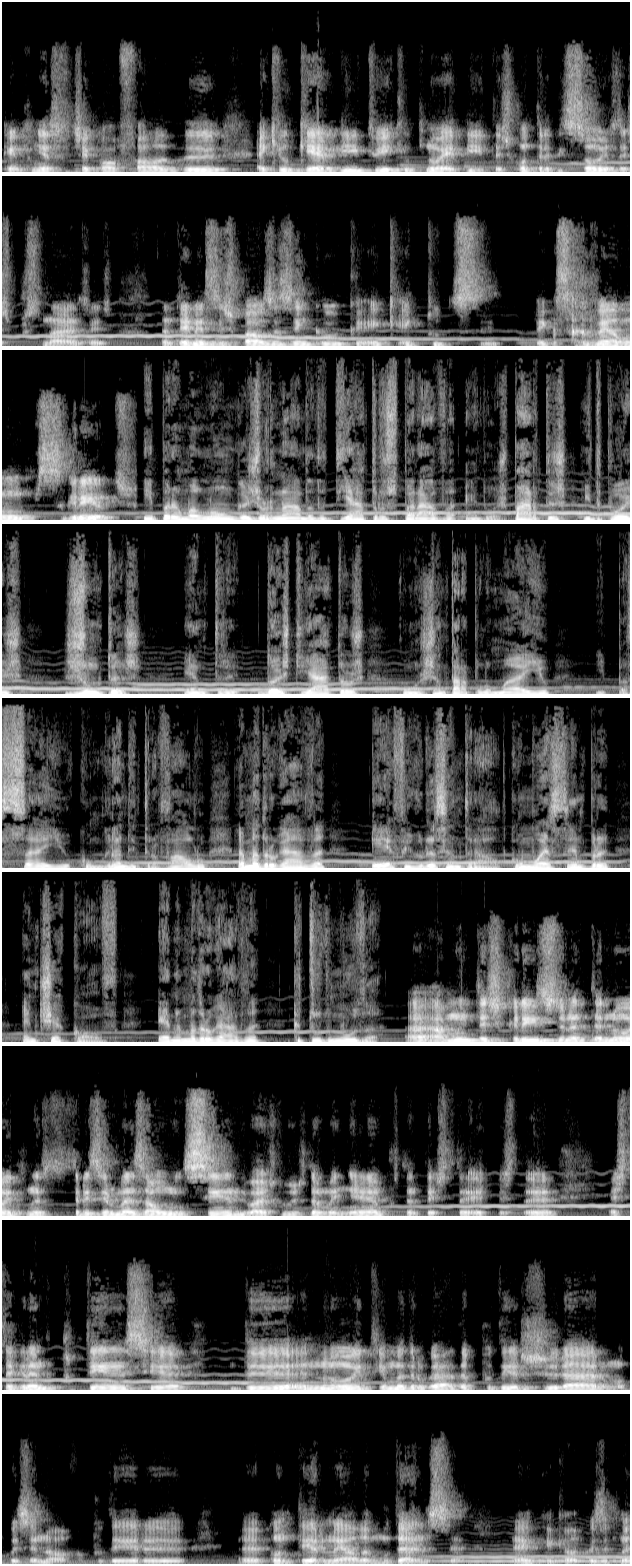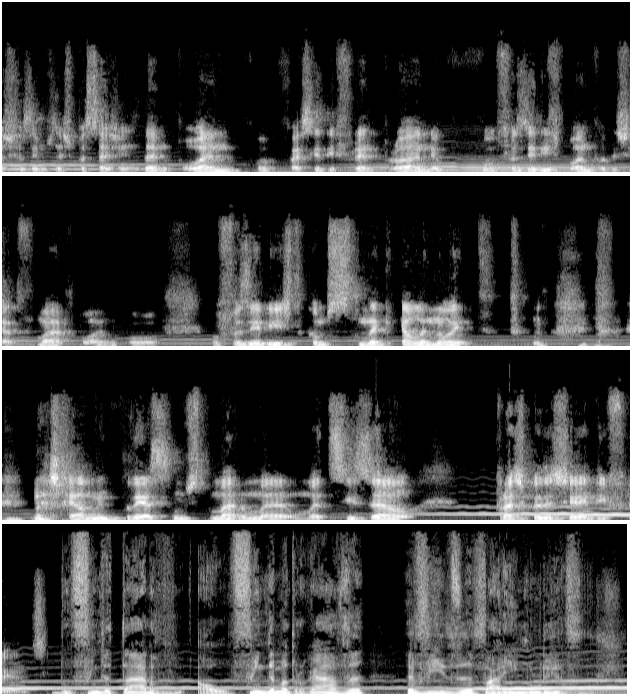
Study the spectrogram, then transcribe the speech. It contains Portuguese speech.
quem conhece Chekhov fala de aquilo que é dito e aquilo que não é dito, as contradições das personagens. Portanto, é nessas pausas em que, em em que tudo se, em que se revelam segredos. E para uma longa jornada de teatro separada em duas partes e depois juntas entre dois teatros, com um jantar pelo meio e passeio com um grande intervalo, a madrugada é a figura central, como é sempre em Chekhov. É na madrugada que tudo muda. Há, há, muitas crises durante a noite, nas Três Irmãs há um incêndio às duas da manhã, portanto, esta, esta, esta grande potência de a noite e a madrugada poder gerar uma coisa nova, poder uh, conter nela mudança. Né? Que é aquela coisa que nós fazemos nas passagens de ano para o ano, vai ser diferente para o ano, eu vou fazer isto para o ano, vou deixar de fumar para o ano, vou, vou fazer isto, como se naquela noite nós realmente pudéssemos tomar uma, uma decisão para as coisas serem diferentes. Do fim da tarde ao fim da madrugada, a vida vai engolir-vos.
